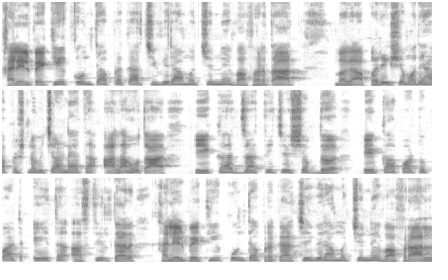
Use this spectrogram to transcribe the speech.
खालीलपैकी कोणत्या प्रकारची विरामचिन्हे वापरतात? बघा परीक्षेमध्ये हा प्रश्न विचारण्यात आला होता. एकाच जातीचे शब्द एका पाठोपाठ येत असतील तर खालीलपैकी कोणत्या प्रकारचे विरामचिन्हे वापराल?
